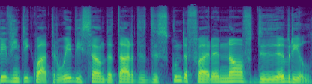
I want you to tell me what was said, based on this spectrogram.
P24, edição da tarde de segunda-feira, 9 de abril.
